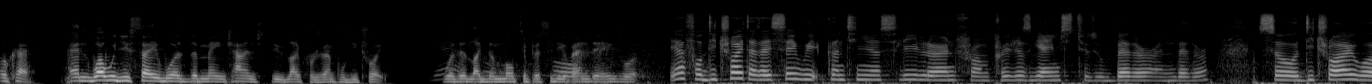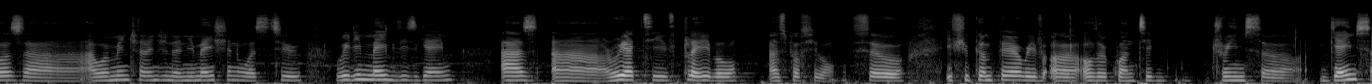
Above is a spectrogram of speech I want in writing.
Okay. And what would you say was the main challenge to, like, for example, Detroit? was it like the for- multiplicity of endings? What? Yeah, for Detroit, as I say, we continuously learn from previous games to do better and better. So Detroit was uh, our main challenge in animation was to really make this game as uh, reactive, playable as possible. So if you compare with uh, other Quantic Dream's uh, games,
